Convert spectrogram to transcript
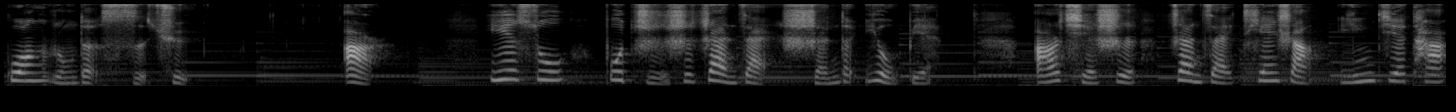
光荣地死去。二，耶稣不只是站在神的右边，而且是站在天上迎接他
